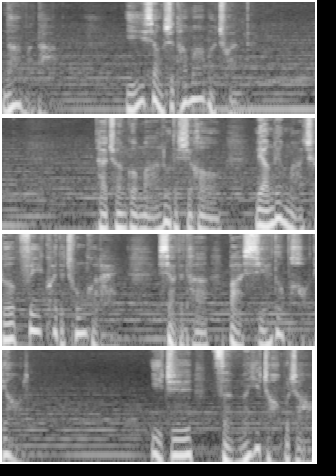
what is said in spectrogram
那么大，一向是她妈妈穿的。她穿过马路的时候，两辆马车飞快地冲过来。吓得她把鞋都跑掉了，只怎么也找不着，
